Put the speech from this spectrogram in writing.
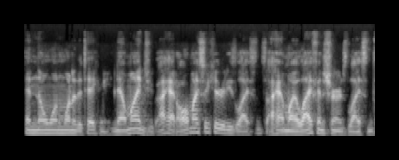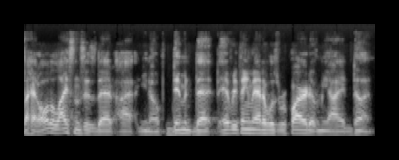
and no one wanted to take me. Now, mind you, I had all my securities license. I had my life insurance license. I had all the licenses that I, you know, dim- that everything that was required of me, I had done.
